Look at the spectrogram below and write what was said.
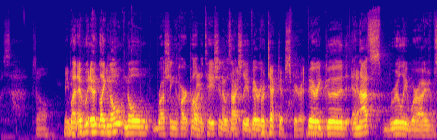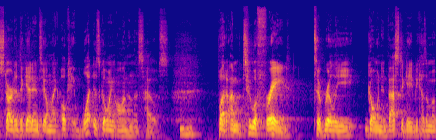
was that? so maybe But it, it, like no no rushing heart palpitation. It was actually a very protective spirit. very good and Yeah. that's really where i started to get into i'm like okay what is going on in this house Mm-hmm. but i'm too afraid to really go and investigate because i'm a,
